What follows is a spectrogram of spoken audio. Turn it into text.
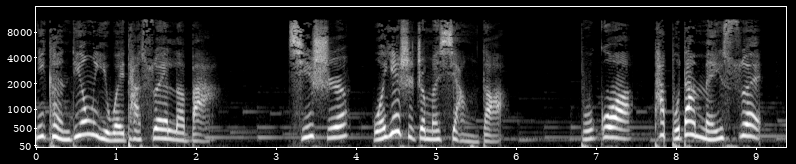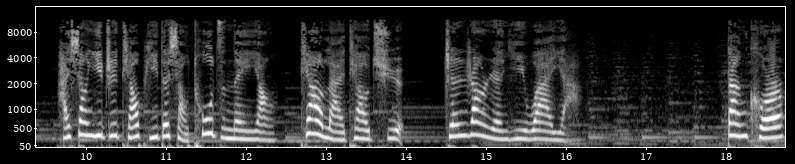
你肯定以为它碎了吧？其实。我也是这么想的，不过它不但没碎，还像一只调皮的小兔子那样跳来跳去，真让人意外呀！蛋壳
